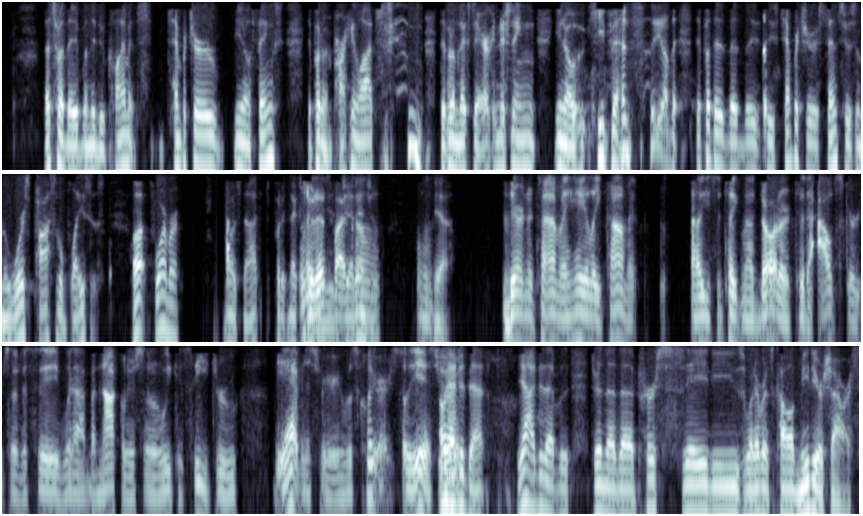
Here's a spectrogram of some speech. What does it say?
That's why they when they do climate temperature you know things, they put them in parking lots. they put them next to air conditioning, you know, heat vents. you know, they, they put the, the, the these temperature sensors in the worst possible places. Oh, it's warmer. No, it's not. Just put it next to the jet engine. um, Yeah. During the time of Halley Comet, I used to take my daughter to the outskirts of the city with our binoculars so we could see through the atmosphere. It was clear. So yes. Oh you're yeah, I did that. Yeah, I did that during the the Perseids, whatever it's called, meteor showers,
